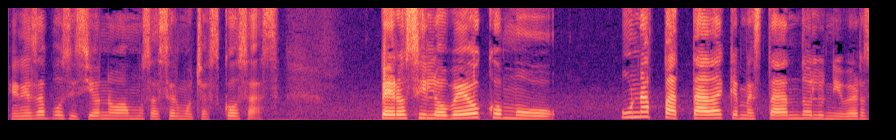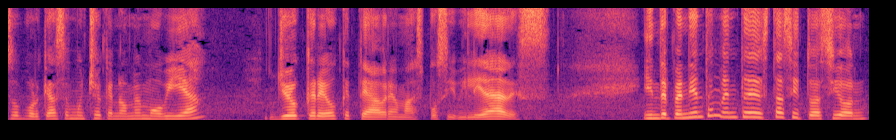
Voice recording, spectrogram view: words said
en esa posición no vamos a hacer muchas cosas. Pero si lo veo como una patada que me está dando el universo porque hace mucho que no me movía, yo creo que te abre más posibilidades. Independientemente de esta situación,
